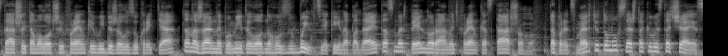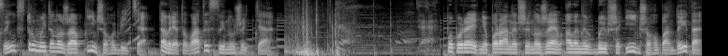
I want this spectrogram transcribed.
старший та молодший Френки вибіжали з укриття та, на жаль, не помітили одного з вбивць, який нападає та смертельно ранить Френка старшого. Та перед смертю тому все ж таки вистачає сил вструмити ножа в іншого бійця та врятувати сину життя. Попередньо поранивши ножем, але не вбивши іншого бандита,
